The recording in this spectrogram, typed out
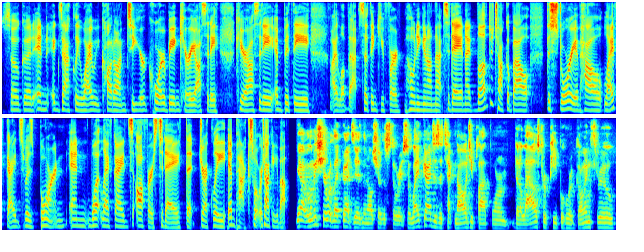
So good. And exactly why we caught on to your core being curiosity, curiosity, empathy. I love that. So thank you for honing in on that today. And I'd love to talk about the story of how Life Guides was born and what Life Guides offers today that directly impacts what we're talking about. Yeah, well, let me share what Life Guides is and then I'll share the story. So, Life Guides is a technology platform that allows for people who are going through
